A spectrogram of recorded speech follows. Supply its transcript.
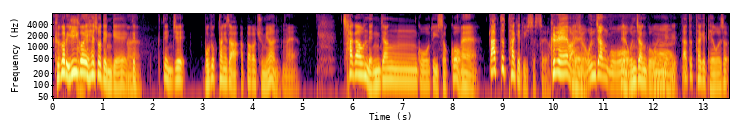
그걸 일거에 해소된 게 그때, 네. 그때 이제 목욕탕에서 아- 아빠가 주면 네. 차가운 냉장고도 있었고 네. 따뜻하게도 있었어요. 그래, 맞아. 네. 온장고. 네, 온장고 어. 따뜻하게 데워서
